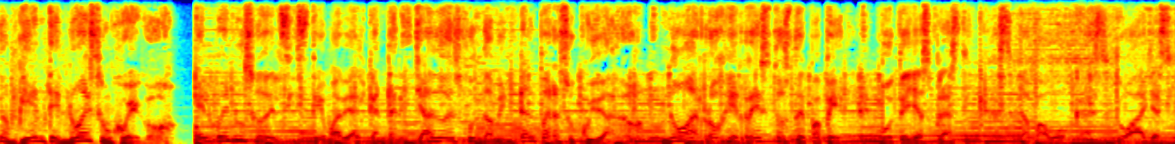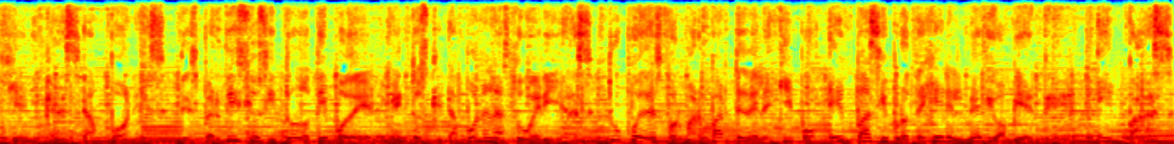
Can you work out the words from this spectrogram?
Medio ambiente no es un juego. El buen uso del sistema de alcantarillado es fundamental para su cuidado. No arroje restos de papel, botellas plásticas, tapabocas, toallas higiénicas, tampones, desperdicios y todo tipo de elementos que taponan las tuberías. Tú puedes formar parte del equipo En Paz y proteger el medio ambiente. En Paz,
